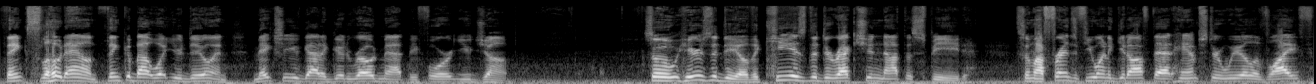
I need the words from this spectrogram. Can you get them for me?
think, slow down, think about what you're doing. Make sure you've got a good roadmap before you jump. So here's the deal the key is the direction, not the speed. So, my friends, if you want to get off that hamster wheel of life,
